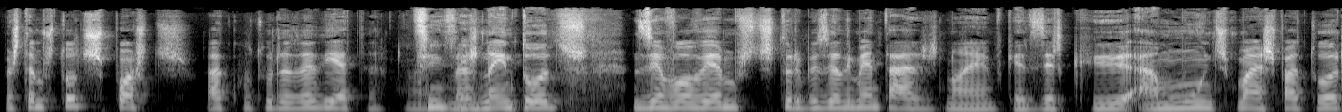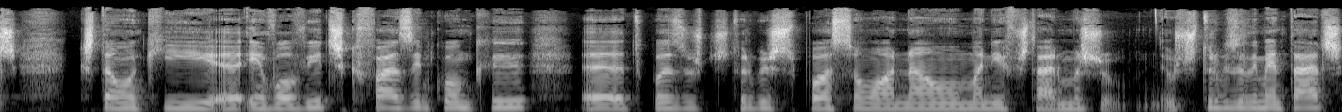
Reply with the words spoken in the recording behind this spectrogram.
mas estamos todos expostos à cultura da dieta. É? Sim, mas sim. nem todos desenvolvemos distúrbios alimentares, não é? Quer dizer que há muitos mais fatores que estão aqui uh, envolvidos que fazem com que uh, depois os distúrbios se possam ou não manifestar. Mas os distúrbios alimentares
